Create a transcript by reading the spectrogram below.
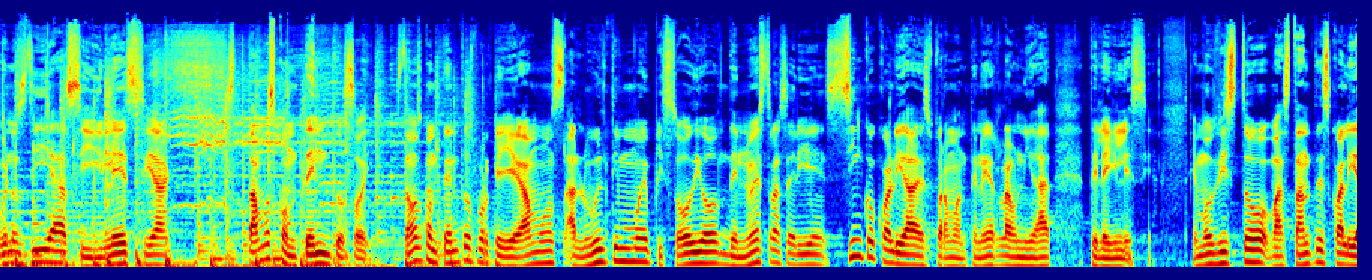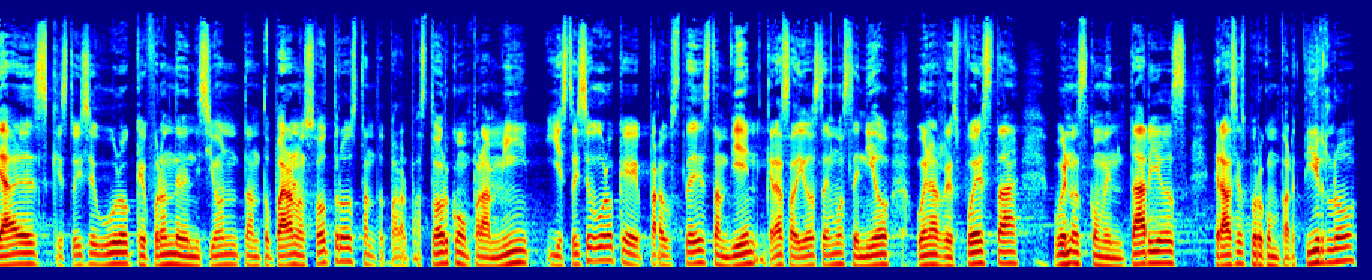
Buenos días iglesia, estamos contentos hoy. Estamos contentos porque llegamos al último episodio de nuestra serie 5 cualidades para mantener la unidad de la iglesia. Hemos visto bastantes cualidades que estoy seguro que fueron de bendición tanto para nosotros, tanto para el pastor como para mí y estoy seguro que para ustedes también. Gracias a Dios hemos tenido buena respuesta, buenos comentarios. Gracias por compartirlo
